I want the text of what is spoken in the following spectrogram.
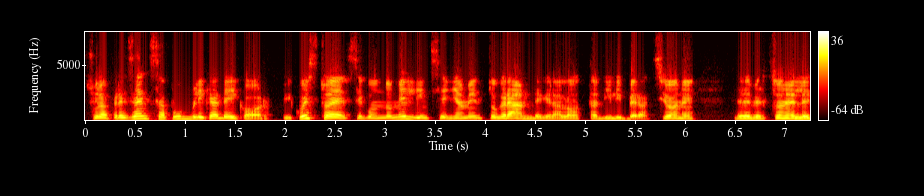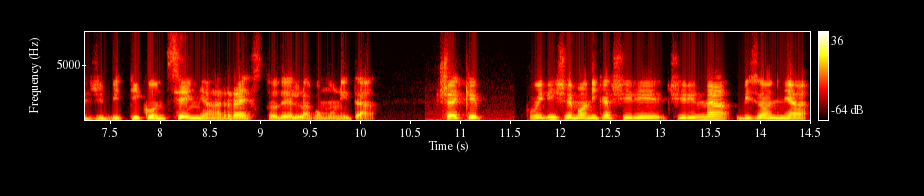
sulla presenza pubblica dei corpi. Questo è, secondo me, l'insegnamento grande che la lotta di liberazione delle persone LGBT consegna al resto della comunità. Cioè che, come dice Monica Ciri- Cirinna, bisogna,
